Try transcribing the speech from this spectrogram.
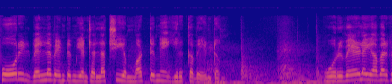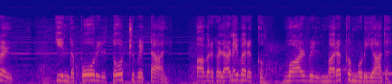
போரில் வெல்ல வேண்டும் என்ற லட்சியம் மட்டுமே இருக்க வேண்டும். ஒருவேளை அவர்கள் இந்த போரில் தோற்றுவிட்டால் அவர்கள் அனைவருக்கும் வாழ்வில் மறக்க முடியாத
